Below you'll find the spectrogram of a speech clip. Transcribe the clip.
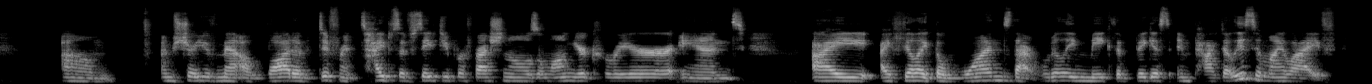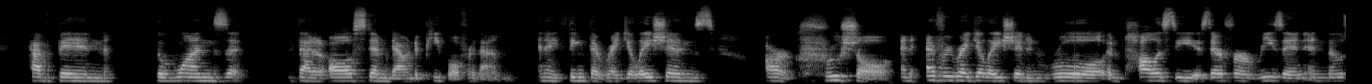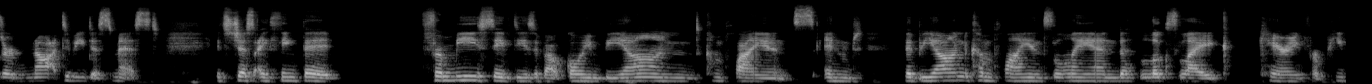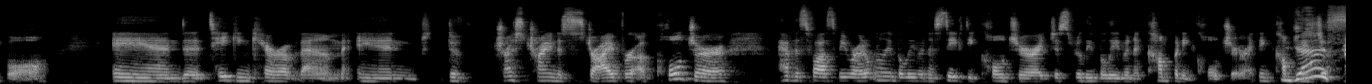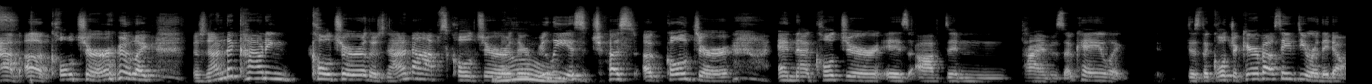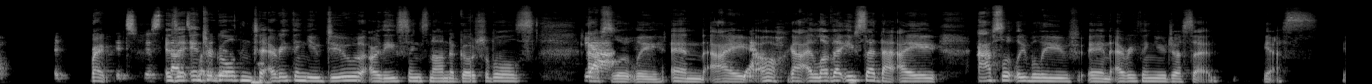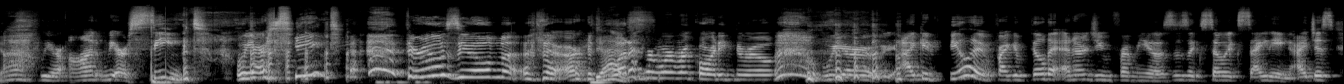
um I'm sure you've met a lot of different types of safety professionals along your career and I I feel like the ones that really make the biggest impact at least in my life have been the ones that, it all stem down to people for them. And I think that regulations are crucial and every regulation and rule and policy is there for a reason and those are not to be dismissed. It's just I think that for me, safety is about going beyond compliance and the beyond compliance land looks like caring for people and taking care of them and just trying to strive for a culture have this philosophy where I don't really believe in a safety culture. I just really believe in a company culture. I think companies yes. just have a culture. like there's not an accounting culture, there's not an ops culture. No. There really is just a culture. And that culture is oftentimes okay, like does the culture care about safety or they don't? right. It's just Is it integral it into everything you do? Are these things non-negotiables? Yeah. Absolutely. And I, yeah. oh God, I love that you said that. I absolutely believe in everything you just said. Yes. Yes. Oh, we are on. We are synced. we are synced through Zoom or yes. whatever we're recording through. We are. I can feel it. I can feel the energy from you. This is like so exciting. I just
